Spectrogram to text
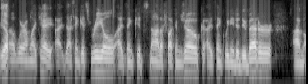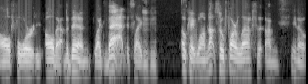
Yep. Uh, where I'm like, hey, I, I think it's real. I think it's not a fucking joke. I think we need to do better. I'm all for all that. But then, like that, it's like, Mhm. okay, well, I'm not so far left that I'm, you know,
